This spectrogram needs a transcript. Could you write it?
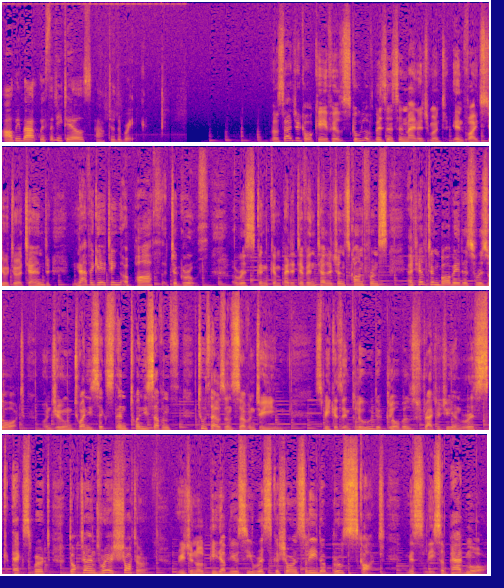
I'll be back with the details after the break. The Sagicor Cave Hill School of Business and Management invites you to attend Navigating a Path to Growth, a risk and competitive intelligence conference at Hilton Barbados Resort on June 26th and 27th, 2017. Speakers include Global Strategy and Risk expert Dr. Andrea Schotter, Regional PwC Risk Assurance Leader Bruce Scott, Miss Lisa Padmore,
